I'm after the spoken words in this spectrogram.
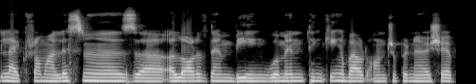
like from our listeners, uh, a lot of them being women thinking about entrepreneurship,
